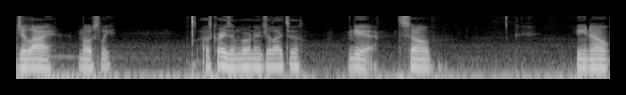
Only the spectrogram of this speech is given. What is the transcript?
July mostly. That's crazy. I'm going in July too. Yeah. So, you know,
